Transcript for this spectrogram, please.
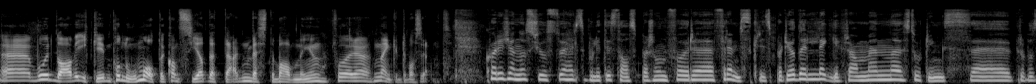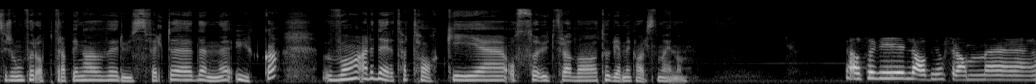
Eh, hvor da vi ikke på noen måte kan si at dette er den beste behandlingen for den enkelte pasient. Kari Kjønaas Kjos, du er helsepolitisk talsperson for eh, Fremskrittspartiet. og Dere legger fram en stortingsproposisjon for opptrapping av rusfeltet denne uka. Hva er det dere tar tak i, eh, også ut fra hva Torgeir Micaelsen var innom? Altså, Vi la den jo fram eh,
